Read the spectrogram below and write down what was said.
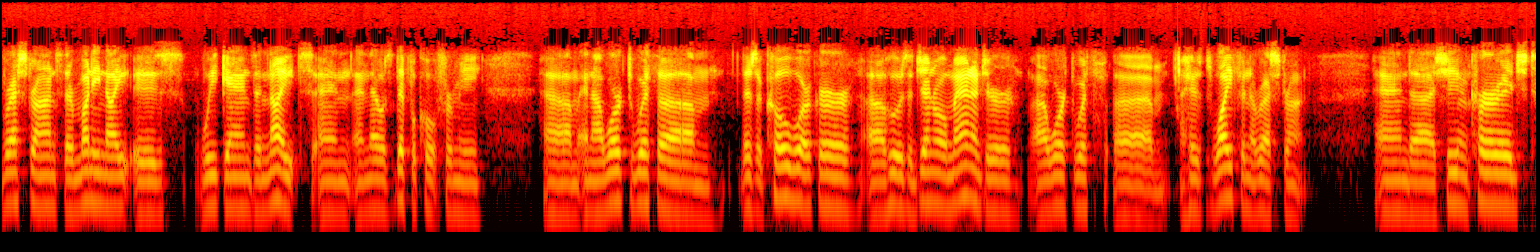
restaurants, their money night is weekends and nights, and and that was difficult for me. Um, and I worked with um, there's a coworker uh, who was a general manager. I worked with um, his wife in the restaurant, and uh, she encouraged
